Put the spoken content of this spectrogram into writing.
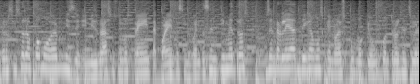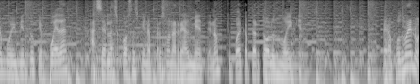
pero si solo puedo mover mis, mis brazos unos 30, 40, 50 centímetros, pues en realidad digamos que no es como que un control sensible al movimiento que pueda hacer las cosas que una persona realmente, ¿no? Que pueda captar todos los movimientos. Pero pues bueno,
